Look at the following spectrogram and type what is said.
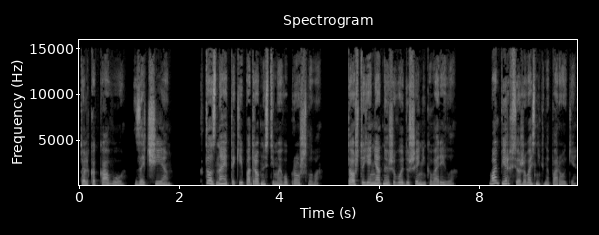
Только кого? Зачем? Кто знает такие подробности моего прошлого? То, что я ни одной живой душе не говорила. Вампир все же возник на пороге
